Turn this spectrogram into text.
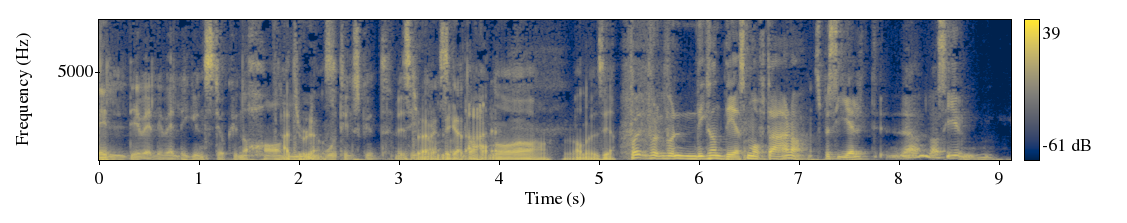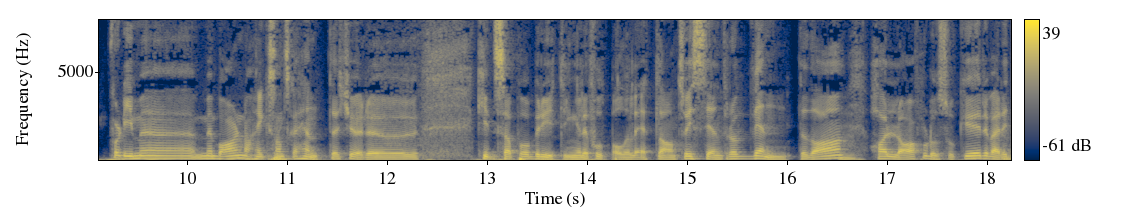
veldig, veldig veldig gunstig å kunne ha noe tror det, altså. tilskudd ved Det er veldig greit å ha noe, noe ved sida. For, for, for sant, det som ofte er, da, spesielt ja, la oss si for de med, med barn, da, ikke sant, skal hente, kjøre kidsa på bryting eller fotball eller et eller annet, så istedenfor å vente da, ha lavt blodsukker, være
